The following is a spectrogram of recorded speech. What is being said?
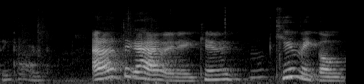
Think hard. I don't think I have any. Kim, Kim ain't gonna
